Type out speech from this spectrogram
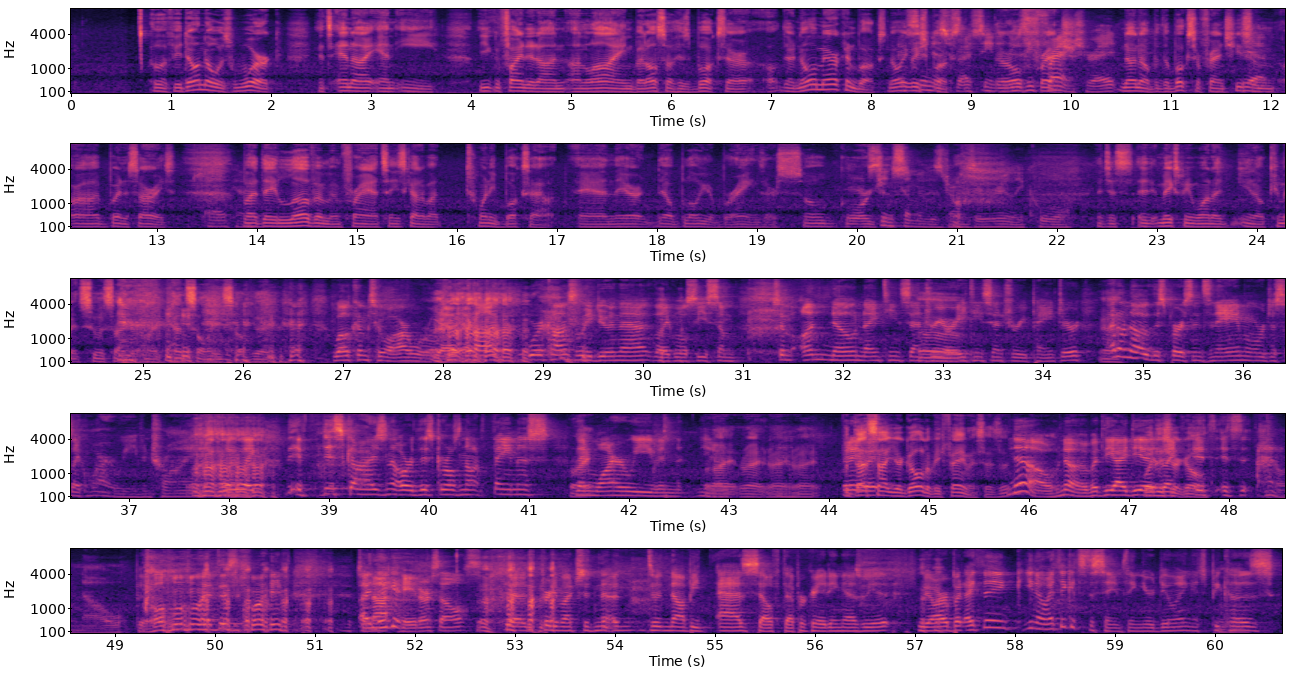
who, if you don't know his work, it's N-I-N-E. You can find it on online, but also his books. There are there are no American books, no I've English seen his- books. I've seen it. They're all Is he French. French, right? No, no, but the books are French. He's Yeah. from uh, Buenos Aires, Oh, okay. but they love him in France, and he's got about 20 books out, and they're they'll blow your brains. They're so gorgeous. I've gorgeous. seen some of his drawings. They're really cool. It just it makes me want to you know commit suicide with my pencil. He's so good. Welcome to our world. Yeah, We're, con- we're constantly doing that. Like we'll see some some unknown 19th century or Uh, 18th century painter. yeah. I don't know this person's name, and we're just like, why are we even trying? like, like, if this guy's not, or this girl's not famous, then why are we even? You know, Right, right, right, right. But But that's not your goal to be famous, is it? No, no, but the idea What is is like your goal? it's it's I don't know, Bill. at this point, To I not think it- hate ourselves. uh, pretty much to, n- to not be as self-deprecating as we we are. But I think you know, I think it's the same thing you're doing. It's Mm-hmm. because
